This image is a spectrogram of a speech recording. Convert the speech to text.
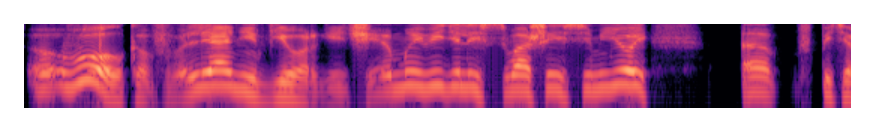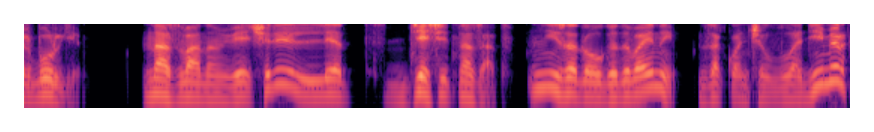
Волков, Леонид Георгиевич, мы виделись с вашей семьей э, в Петербурге. На званом вечере лет десять назад, незадолго до войны, закончил Владимир,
